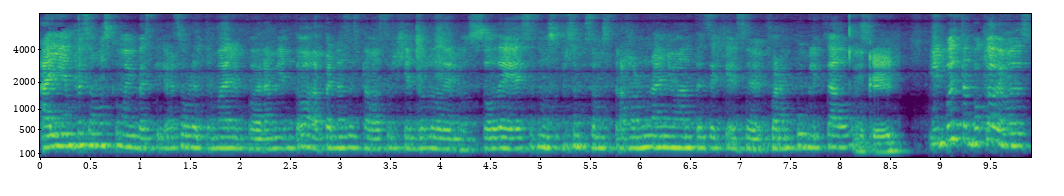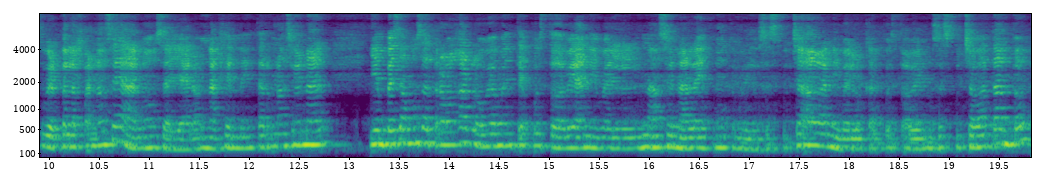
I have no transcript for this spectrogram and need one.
Ahí empezamos como a investigar sobre el tema del empoderamiento, apenas estaba surgiendo lo de los ODS, nosotros empezamos a trabajar un año antes de que se fueran publicados. Okay. Y pues tampoco habíamos descubierto la panacea, ¿no? O sea, ya era una agenda internacional y empezamos a trabajarlo. Obviamente, pues todavía a nivel nacional ahí como que medio se escuchaba, a nivel local pues todavía no se escuchaba tanto.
